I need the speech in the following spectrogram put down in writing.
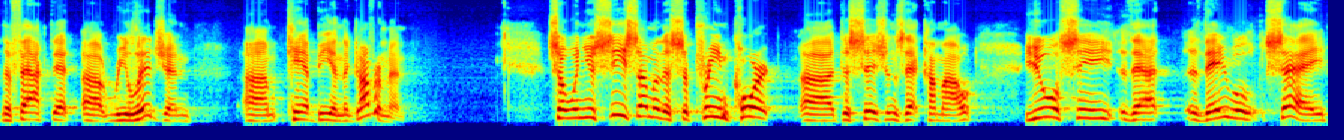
the fact that uh, religion um, can't be in the government. So when you see some of the Supreme Court uh, decisions that come out, you will see that they will say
